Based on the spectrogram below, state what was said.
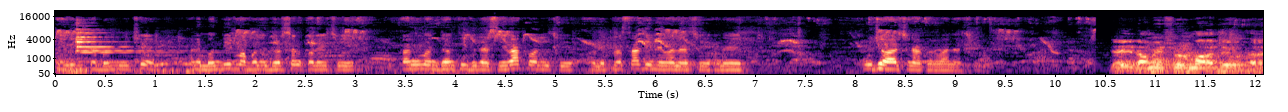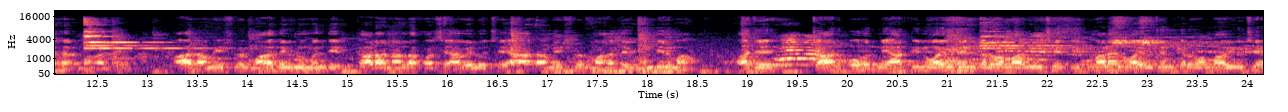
તેવી રીતે બન્યું છે અને મંદિરમાં બધા દર્શન કરે છે, તન મન ધનથી બધા સેવા કરે છે અને પ્રસાદી લેવાના છે અને પૂજા અર્ચના કરવાના છે. જય રામેશ્વર મહાદેવ, હર હર મહાદેવ. આ રામેશ્વર મહાદેવનું મંદિર કાળા નાલા પાસે આવેલું છે. આ રામેશ્વર મહાદેવ મંદિરમાં આજે ચાર પહોરની આરતીનું આયોજન કરવામાં આવ્યું છે, દીપમાળાનું આયોજન કરવામાં આવ્યું છે.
